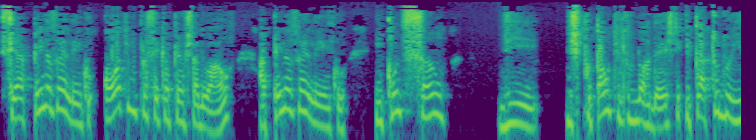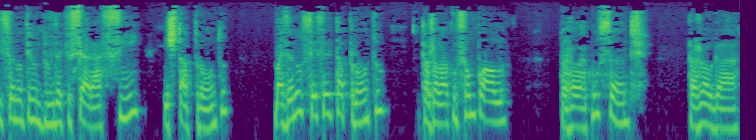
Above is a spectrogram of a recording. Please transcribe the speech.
se é apenas um elenco ótimo para ser campeão estadual, apenas um elenco em condição de disputar um título do Nordeste, e para tudo isso eu não tenho dúvida que o Ceará sim está pronto, mas eu não sei se ele está pronto para jogar com São Paulo, para jogar com Santos, para jogar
